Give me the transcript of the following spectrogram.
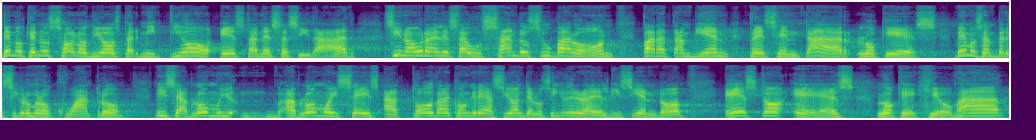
Vemos que no solo Dios permitió esta necesidad, sino ahora Él está usando su varón para también presentar lo que es. Vemos en versículo número 4, dice, habló, habló Moisés a toda la congregación de los hijos de Israel diciendo, esto es lo que Jehová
